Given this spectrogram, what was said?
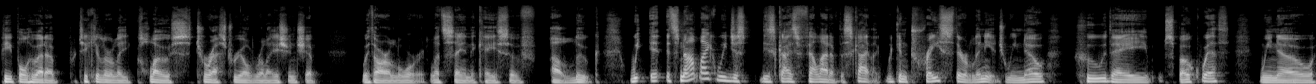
people who had a particularly close terrestrial relationship with our Lord, let's say in the case of uh, Luke, we, it- it's not like we just, these guys fell out of the sky. Like we can trace their lineage. We know who they spoke with. We know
